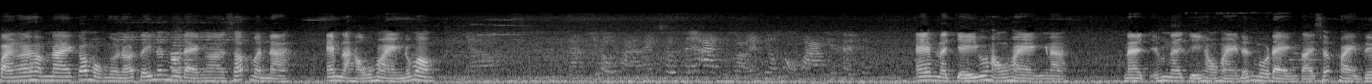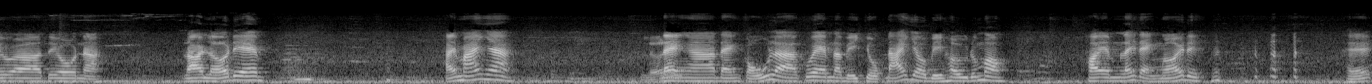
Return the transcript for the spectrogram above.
bạn ơi hôm nay có một người nổi tiếng đến mua đàn ờ, shop mình nè. Em là hậu hoàng đúng không? Em là chị của hậu hoàng nè. Nè hôm nay chị hậu hoàng đến mua đàn tại shop hoàng tiêu uh, tiêu nè. Rồi lựa đi em. Thoải mái nha. Lửa đàn à, đàn cũ là của em là bị chuột đái vô bị hư đúng không? Thôi em lấy đàn mới đi. Thiệt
